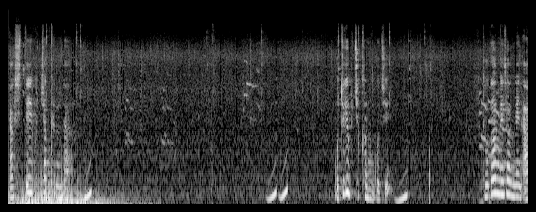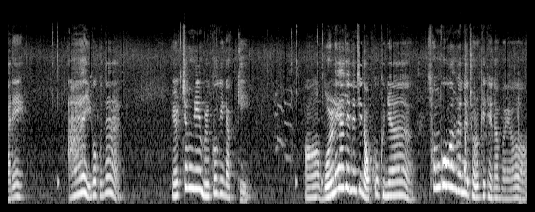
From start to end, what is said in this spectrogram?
낚싯대에 부착한다. 어떻게 부착하는 거지? 도감에서 맨 아래. 아, 이거구나. 멸종류의 물고기 낚기. 아, 뭘 해야 되는지는 없고 그냥 성공하면은 저렇게 되나봐요.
